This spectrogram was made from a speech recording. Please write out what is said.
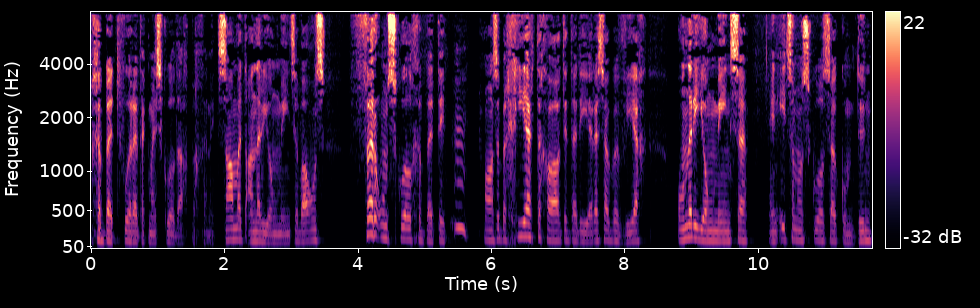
gebid voordat ek my skooldag begin het, saam met ander jong mense waar ons vir ons skool gebid het. Mm. Waar ons 'n begeerte gehad het dat die Here sou beweeg onder die jong mense en iets in ons skool sou kom doen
